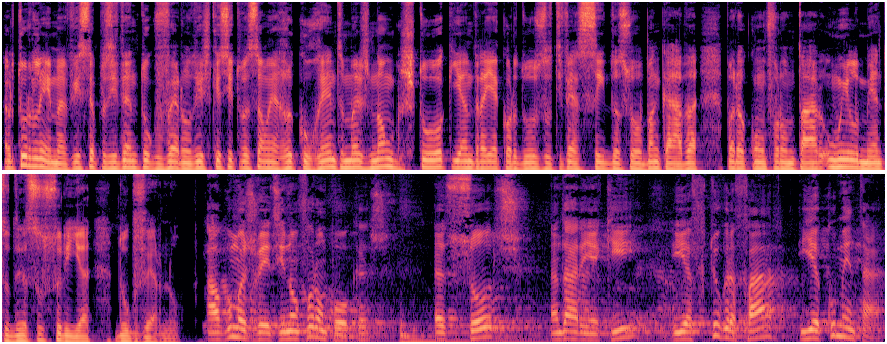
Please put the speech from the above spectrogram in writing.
Artur Lima, vice-presidente do governo, diz que a situação é recorrente, mas não gostou que Andréia Cardoso tivesse saído da sua bancada para confrontar um elemento de assessoria do governo. Algumas vezes, e não foram poucas, assessores andarem aqui e a fotografar e a comentar.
